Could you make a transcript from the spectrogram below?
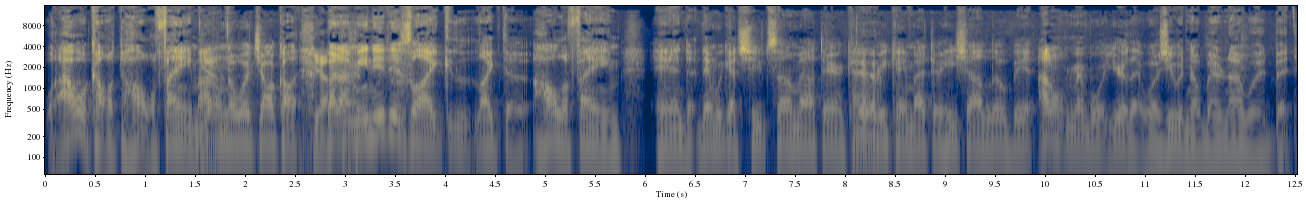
well I will call it the Hall of Fame. Yeah. I don't know what y'all call it. Yeah. But I mean it is like like the Hall of Fame and then we got to shoot some out there and Kyrie came out there, he shot a little bit. I don't remember what year that was. You would know better than I would, but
